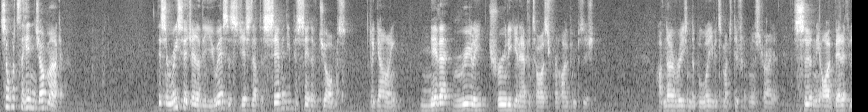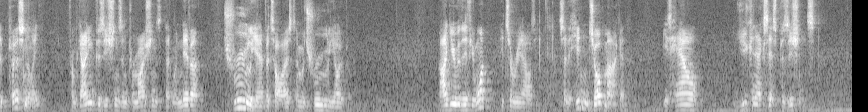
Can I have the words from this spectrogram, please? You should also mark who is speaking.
Speaker 1: So what's the hidden job market? There's some research out of the US that suggests up to 70% of jobs that are going never really truly get advertised for an open position. I've no reason to believe it's much different in Australia. Certainly I benefited personally from gaining positions and promotions that were never truly advertised and were truly open. Argue with it if you want, it's a reality. So the hidden job market is how you can access positions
